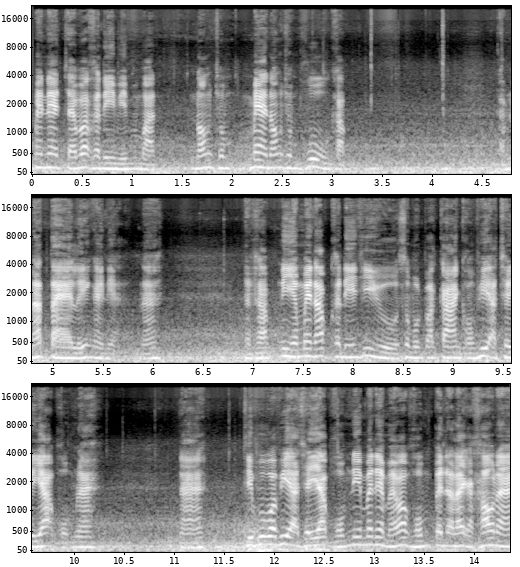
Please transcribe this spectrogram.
ไม่แน่ใจว่าคดีหมิ่นประมาทน้องชมแม่น้องชมพู่กับกับนัดแต่หรือยังไงเนี่ยนะนะครับ นี่ยังไม่นับคดีที่อยู่สมุดปราการของพี่อัจฉริยะผมนะ นะที่พูดว่าพี่อัจฉริยะผมนี่ไม่ได้หมายว่าผมเป็นอะไรกับเขานะ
